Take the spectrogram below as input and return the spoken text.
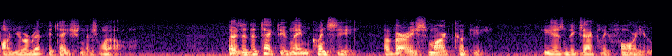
on your reputation as well. There's a detective named Quincy, a very smart cookie. He isn't exactly for you.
